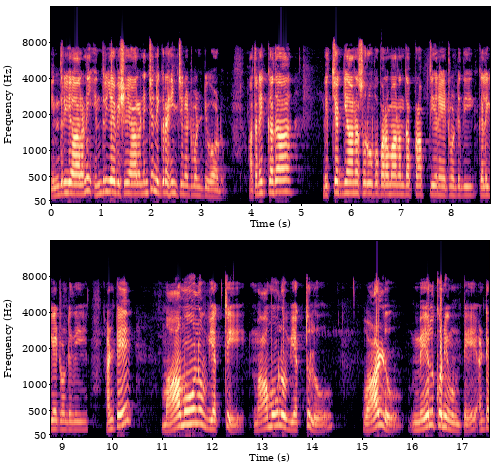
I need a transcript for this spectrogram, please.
ఇంద్రియాలని ఇంద్రియ విషయాల నుంచి నిగ్రహించినటువంటి వాడు. అతనికి కదా నిత్యజ్ఞాన స్వరూప పరమానంద ప్రాప్తి అనేటువంటిది కలిగేటువంటిది. అంటే మామూలు వ్యక్తి మామూలు వ్యక్తులు వాళ్ళు మేల్కొని ఉంటే అంటే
